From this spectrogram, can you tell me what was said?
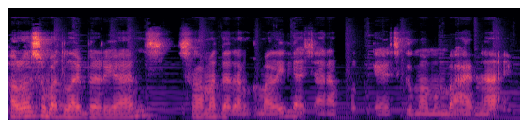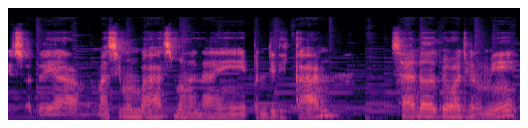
Halo Sobat Librarians, selamat datang kembali di acara podcast Gema Membahana episode yang masih membahas mengenai pendidikan. Saya Dalit Piwan Hilmi.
